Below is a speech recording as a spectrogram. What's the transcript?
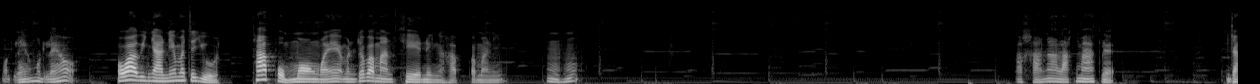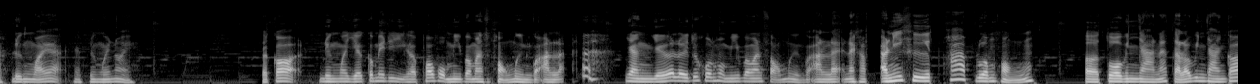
หมดแล้วหมดแล้ว เพราะว่าวิญญาณเนี้ยมันจะอยู่ ถ้าผมมองไว้อะมันก็ประมาณเคหนึ่งอะครับ ประมาณนี้ อือฮึ ราคาน่ารักมากเลย อยากดึงไว้อะอยากดึงไว้หน่อย แต่ก็ดึงมาเยอะก็ไม่ดีครับ เพราะผมมีประมาณ 20,000 กว่าอันละ อย่างเยอะเลยทุกคนผมมีประมาณ 20,000 กว่าอันแล้วนะครับ อันนี้คือภาพรวมของเอ่อตัววิญญาณนะ แต่ละวิญญาณก็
